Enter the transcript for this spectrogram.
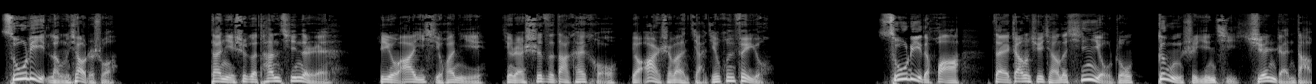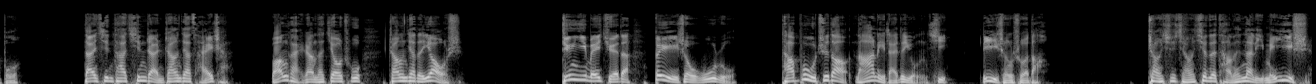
苏丽冷笑着说：“但你是个贪心的人，利用阿姨喜欢你，竟然狮子大开口要二十万假结婚费用。”苏丽的话。在张学强的亲友中，更是引起轩然大波，担心他侵占张家财产。王凯让他交出张家的钥匙。丁一梅觉得备受侮辱，他不知道哪里来的勇气，厉声说道：“张学强现在躺在那里没意识，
